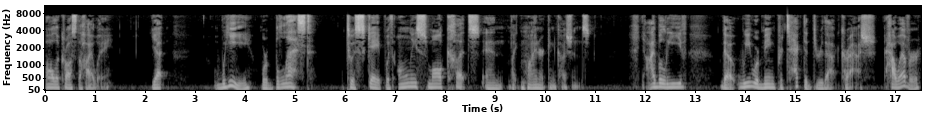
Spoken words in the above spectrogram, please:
all across the highway. Yet, we were blessed to escape with only small cuts and like minor concussions. I believe that we were being protected through that crash. However,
